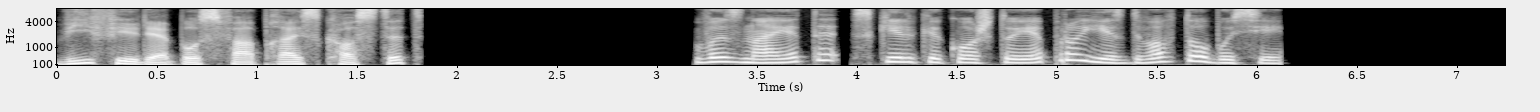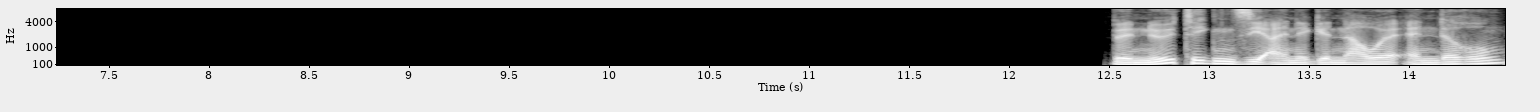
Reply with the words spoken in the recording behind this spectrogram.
wie viel der Busfahrpreis kostet? Ви знаєте, скільки коштує проїзд в автобусі? Benötigen Sie eine genaue Änderung?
